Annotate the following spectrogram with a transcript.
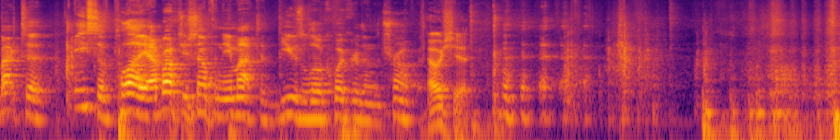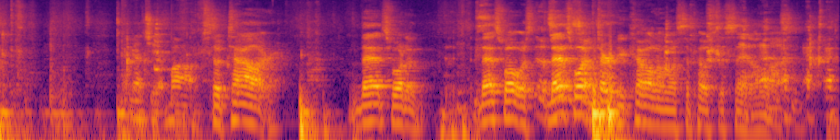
back to ease of play. I brought you something you might could use a little quicker than the trumpet. Oh shit. I got you a box. So Tyler, that's what a that's what was that's, That's what what turkey calling was supposed to sound like.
